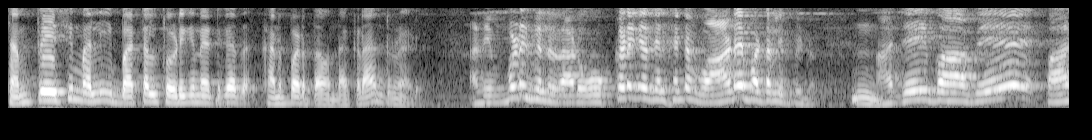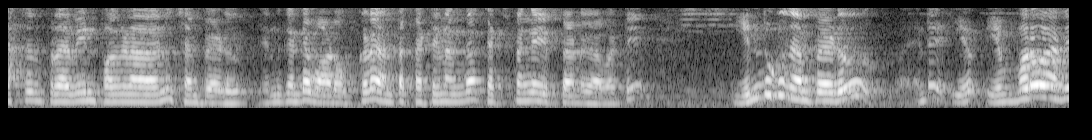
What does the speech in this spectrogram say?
చంపేసి మళ్ళీ ఈ బట్టలు తొడిగినట్టుగా కనపడతా ఉంది అక్కడ అంటున్నాడు. అది ఎవ్వడికి తెలియదు. వాడు ఒక్కడికే తెలుసు. అంటే వాడే బట్టలు ఇప్పిండు. అజయ్ బాబే పాస్టర్ ప్రవీణ్ పగడాలని చంపాడు. ఎందుకంటే వాడు ఒక్కడే అంత కఠినంగా ఖచ్చితంగా చెప్తాడు కాబట్టి ఎందుకు చంపాడు? అంటే ఎవ్- ఎవ్వరు అది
